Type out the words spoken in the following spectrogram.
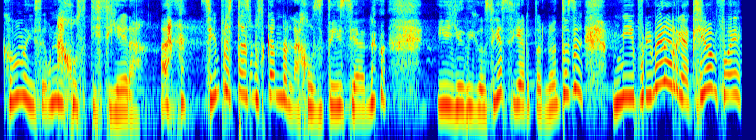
¿cómo me dice? Una justiciera. Siempre estás buscando la justicia, ¿no? Y yo digo, sí es cierto, ¿no? Entonces, mi primera reacción fue,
